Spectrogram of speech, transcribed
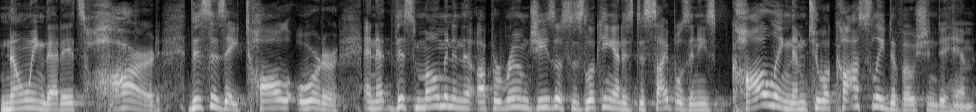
knowing that it's hard? This is a tall order. And at this moment in the upper room, Jesus is looking at his disciples and he's calling them to a costly devotion to him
